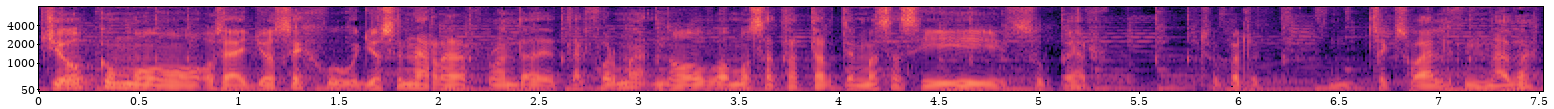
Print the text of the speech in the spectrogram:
Yo como, o sea, yo sé, yo sé narrar ronda de tal forma, no vamos a tratar temas así súper, súper sexuales ni nada.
